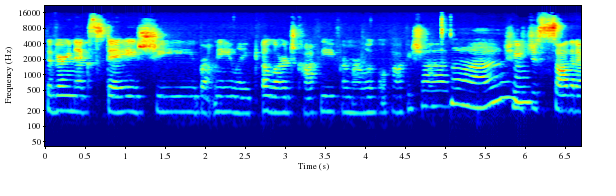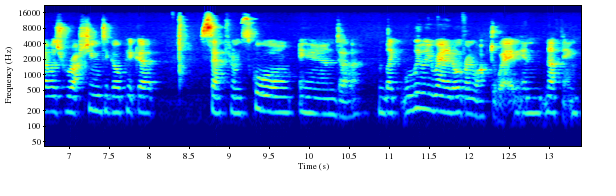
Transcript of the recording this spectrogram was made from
the very next day she brought me like a large coffee from our local coffee shop. Aww. She just saw that I was rushing to go pick up Seth from school and uh, like literally ran it over and walked away and nothing.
